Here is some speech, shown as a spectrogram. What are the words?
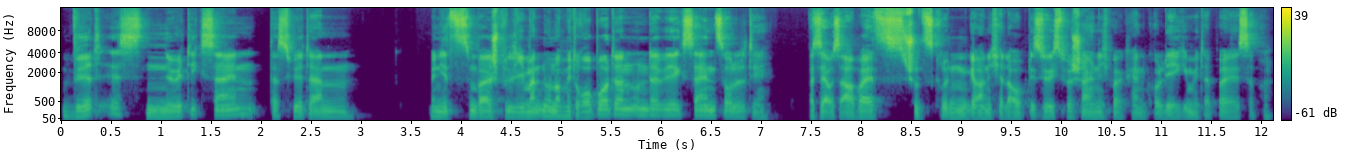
wird es nötig sein, dass wir dann, wenn jetzt zum Beispiel jemand nur noch mit Robotern unterwegs sein sollte, was ja aus Arbeitsschutzgründen gar nicht erlaubt ist, höchstwahrscheinlich, weil kein Kollege mit dabei ist, aber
